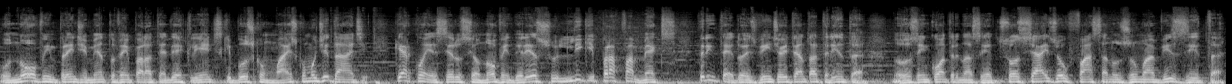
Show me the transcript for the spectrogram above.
O novo empreendimento vem para atender clientes que buscam mais comodidade. Quer conhecer o seu novo endereço? Ligue para Famex 3220 8030. Nos encontre nas redes sociais ou faça-nos uma visita.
